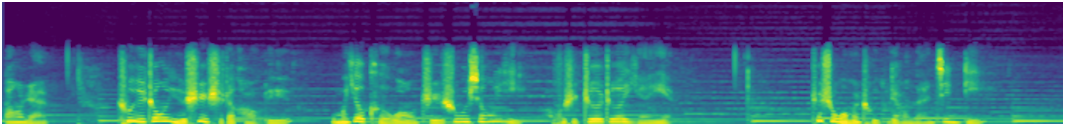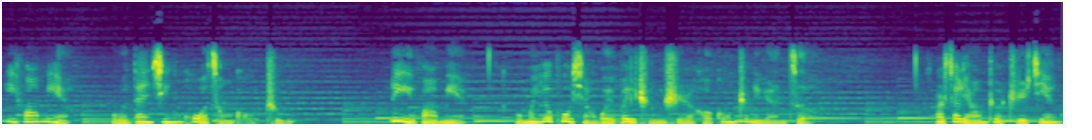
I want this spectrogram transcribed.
当然，出于忠于事实的考虑，我们又渴望直抒胸臆，不是遮遮掩掩。这使我们处于两难境地：一方面，我们担心祸从口出；另一方面，我们又不想违背诚实和公正的原则，而在两者之间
